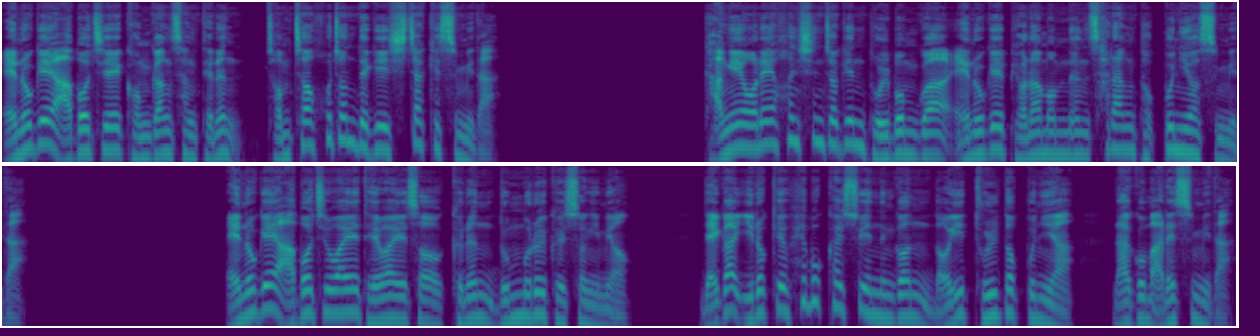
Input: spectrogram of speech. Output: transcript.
에녹의 아버지의 건강 상태는 점차 호전되기 시작했습니다. 강혜원의 헌신적인 돌봄과 에녹의 변함없는 사랑 덕분이었습니다. 에녹의 아버지와의 대화에서 그는 눈물을 글썽이며 내가 이렇게 회복할 수 있는 건 너희 둘 덕분이야 라고 말했습니다.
